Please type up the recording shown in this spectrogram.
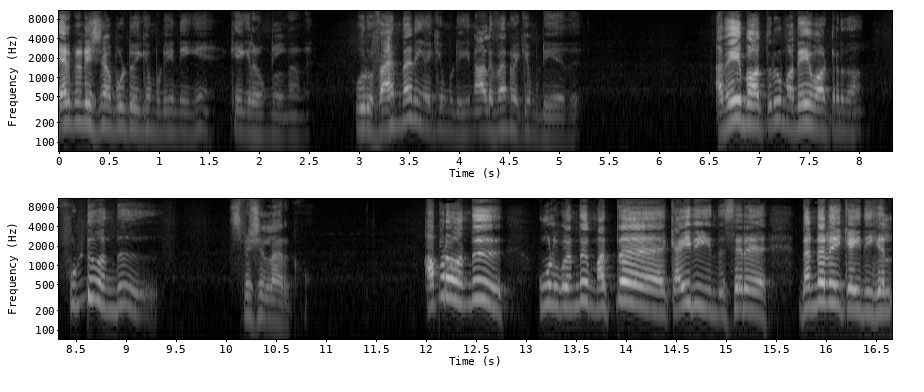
ஏர் கண்டிஷனாக போட்டு வைக்க முடியும் நீங்கள் கேட்குறவங்கள நான். ஒரு ஃபேன் தான் நீங்கள் வைக்க முடியும். நாலு ஃபேன் வைக்க முடியாது. அதே பாத்ரூம் அதே வாட்டர் தான். ஃபுட்டு வந்து ஸ்பெஷலாக இருக்கும். அப்புறம் வந்து உங்களுக்கு வந்து மற்ற கைதி இந்த சிறு தண்டனை கைதிகள்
